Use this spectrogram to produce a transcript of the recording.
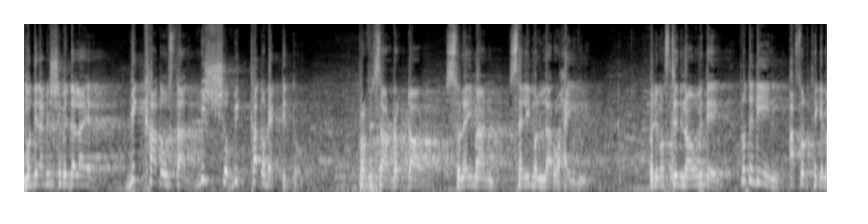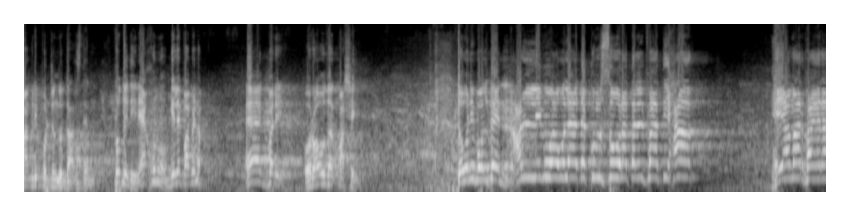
মদিনা বিশ্ববিদ্যালয়ের বিখ্যাত উস্তাদ বিশ্ব বিখ্যাত ব্যক্তিত্ব। Professor doctor Sulaiman Salimullah Rohaili উনি মসজিদ নবমীতে প্রতিদিন আসর থেকে মাগরিব পর্যন্ত দার্স দেন। প্রতিদিন, এখনও গেলে পাবেন আপনি। একবারে রওদার পাশে। তো উনি বলতেন হে আমার ভাইয়েরা,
